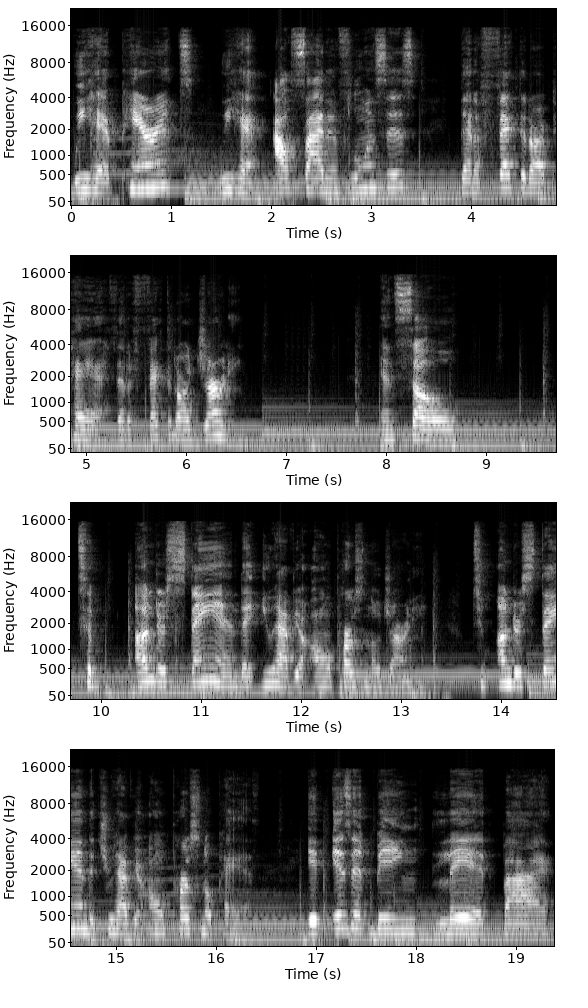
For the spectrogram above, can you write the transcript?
we had parents, we had outside influences that affected our path, that affected our journey. And so to understand that you have your own personal journey, to understand that you have your own personal path. It isn't being led by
